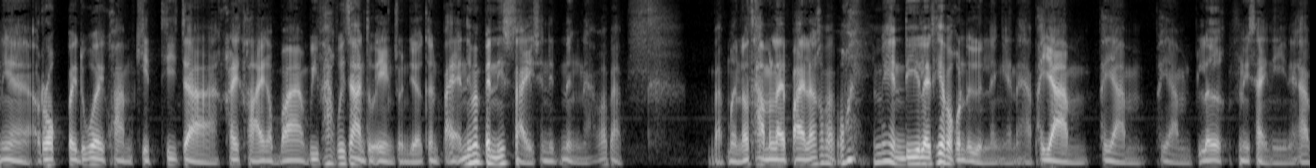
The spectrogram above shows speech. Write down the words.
เนี่ยรกไปด้วยความคิดที่จะคล้าย ๆ กับว่าวิพากษ์วิจารณ์ตัวเองจนเยอะเกินไป อันนี้มันเป็นนิสัยชนิดหนึ่งนะว่าแบบ แบบเหมือนเราทำอะไรไปแล้วก็แบบโอ๊ยไม่เห็นดีเลยเทียบกับคนอื่นอะไรเงี้ยนะครับพยายามพยายามพยายามเลิกนิสัยนี้นะครับ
